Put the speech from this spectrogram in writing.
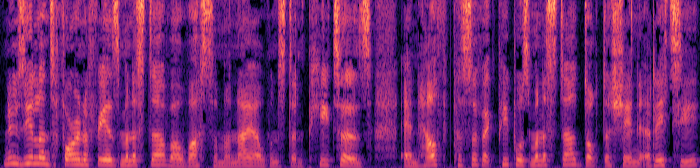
New Zealand's Foreign Affairs Minister Vaovasamanaia Winston Peters and Health Pacific People's Minister Dr. Shane Reti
